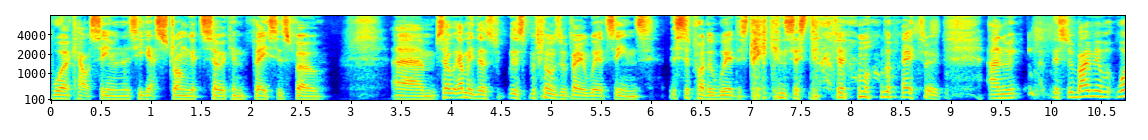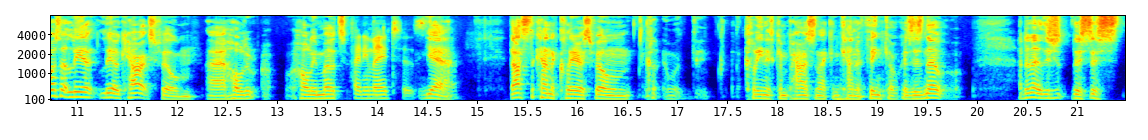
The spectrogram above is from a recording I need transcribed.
workout scene as he gets stronger so he can face his foe. Um, so I mean, there's, there's the films with very weird scenes. This is probably the weirdest consistent film all the way through. And we, this reminded me of was it Leo Leo Carax's film, uh, Holy Holy Motors? Holy Motors. Yeah. yeah. That's the kind of clearest film, cl- cleanest comparison I can kind of think of because there's no, I don't know, there's, there's just,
